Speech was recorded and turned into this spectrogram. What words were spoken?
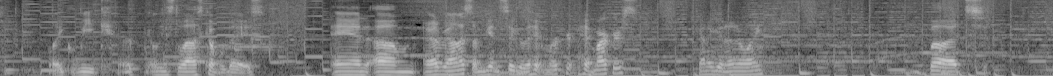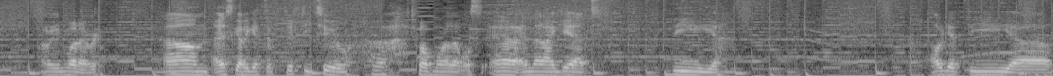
like, week, or at least the last couple days. And um, I gotta be honest, I'm getting sick of the hit, hit markers. Kind of getting annoying. But, I mean, whatever. Um, I just gotta get to 52. 12 more levels. Uh, and then I get the... I'll get the... Uh,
